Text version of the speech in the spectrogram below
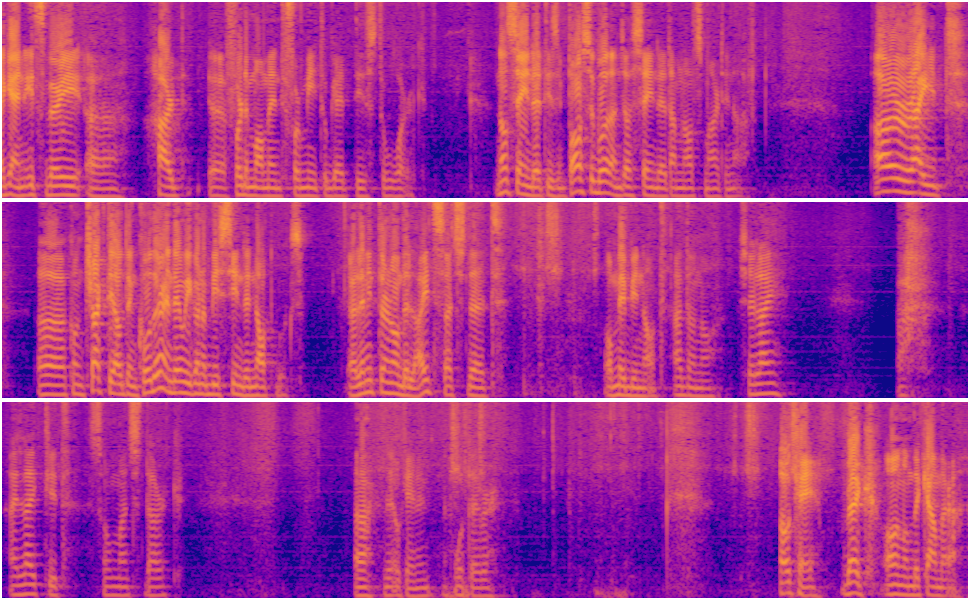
Again, it's very uh, hard uh, for the moment for me to get this to work. Not saying that it's impossible, I'm just saying that I'm not smart enough. All right, uh, contract the autoencoder, and then we're going to be seeing the notebooks. Uh, let me turn on the lights such that, or maybe not, I don't know. Shall I? Ugh, I like it so much dark. Ah, okay, whatever. Okay, back on on the camera.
